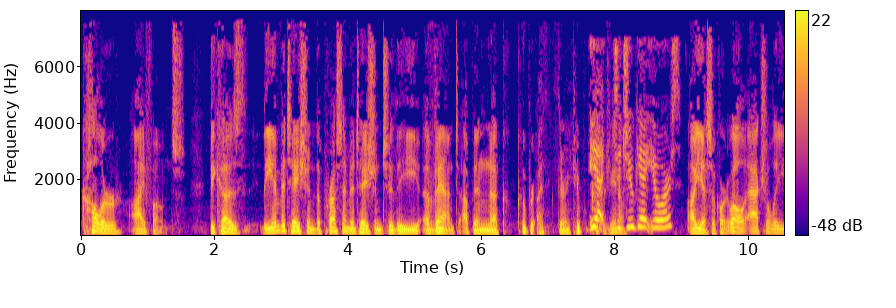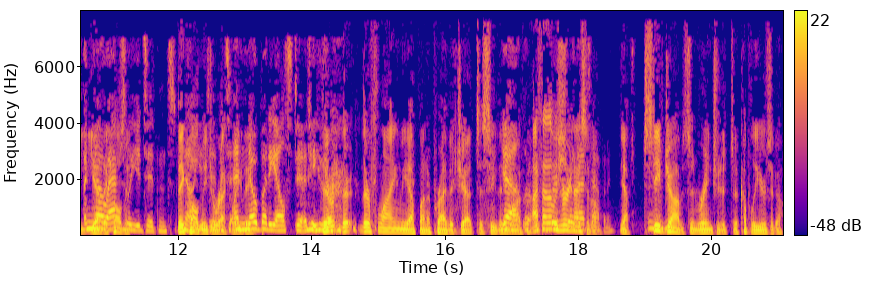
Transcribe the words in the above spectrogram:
color iPhones because the invitation, the press invitation to the event up in uh, Cooper. I think they're in Cooper. Yeah, Cupertino. did you get yours? Oh yes, of course. Well, actually, Uh, yeah, no, they actually me. you didn't. they No, called me didn't. directly. and They- nobody else did either. They're they're they're flying me up on a private jet to see the Yeah, new iPhone. I thought that was very sure nice of them. happening. Mm-hmm. Yeah, Steve Jobs arranged it a couple of years ago.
